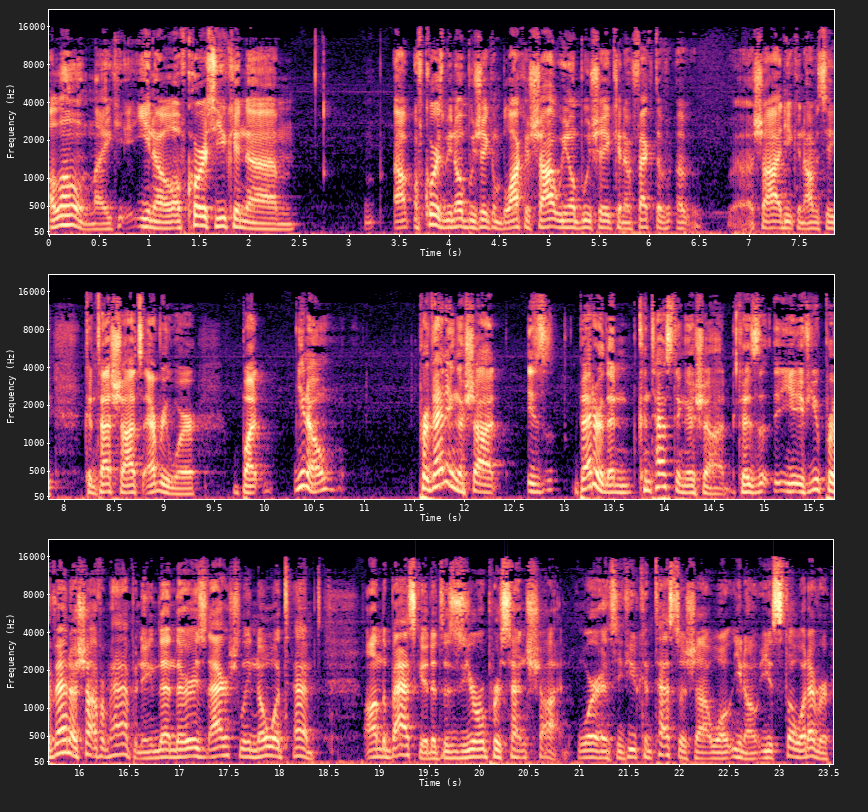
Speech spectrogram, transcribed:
alone. Like, you know, of course you can. Um, of course, we know Boucher can block a shot. We know Boucher can affect a, a, a shot. He can obviously contest shots everywhere. But you know, preventing a shot is better than contesting a shot because if you prevent a shot from happening, then there is actually no attempt on the basket. It's a zero percent shot. Whereas if you contest a shot, well, you know, it's still whatever.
